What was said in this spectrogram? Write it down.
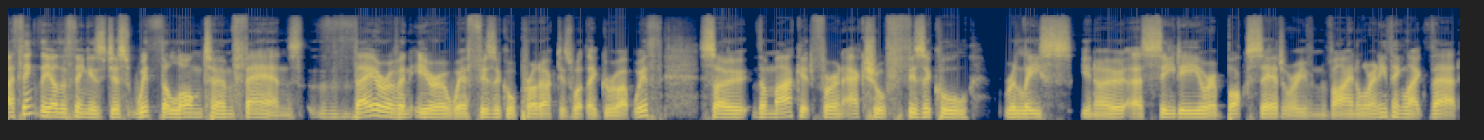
I think the other thing is just with the long term fans, they are of an era where physical product is what they grew up with. So the market for an actual physical release, you know, a CD or a box set or even vinyl or anything like that,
